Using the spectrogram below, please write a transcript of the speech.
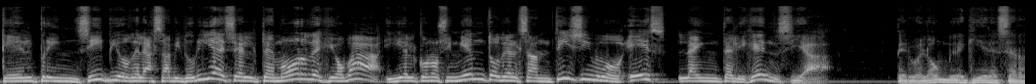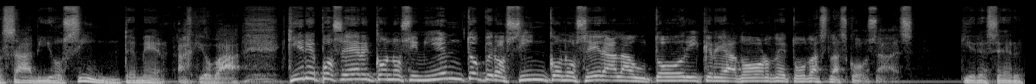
que el principio de la sabiduría es el temor de Jehová y el conocimiento del Santísimo es la inteligencia. Pero el hombre quiere ser sabio sin temer a Jehová. Quiere poseer conocimiento pero sin conocer al autor y creador de todas las cosas. Quiere ser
